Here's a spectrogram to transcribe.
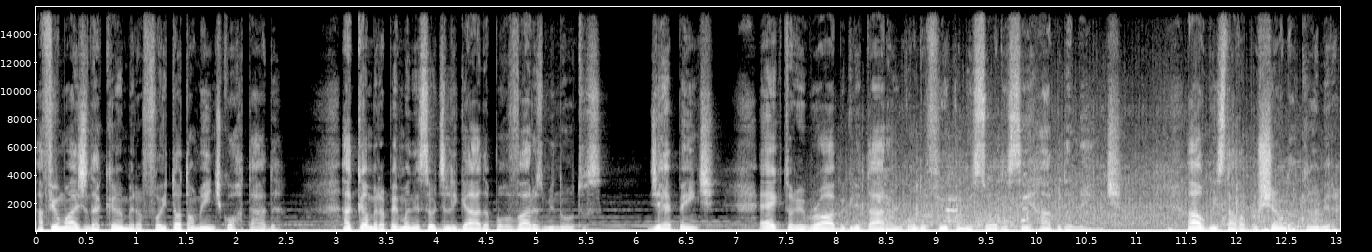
A filmagem da câmera foi totalmente cortada. A câmera permaneceu desligada por vários minutos. De repente, Hector e Rob gritaram quando o fio começou a descer rapidamente. Algo estava puxando a câmera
